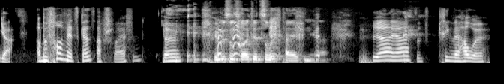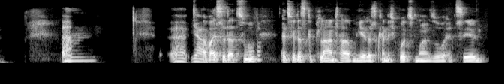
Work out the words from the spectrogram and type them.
Ja, aber bevor wir jetzt ganz abschweifen. Äh, wir müssen uns heute zurückhalten, ja. ja, ja, sonst kriegen wir Haue. Ähm, äh, ja. Aber weißt du dazu, als wir das geplant haben hier, das kann ich kurz mal so erzählen.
